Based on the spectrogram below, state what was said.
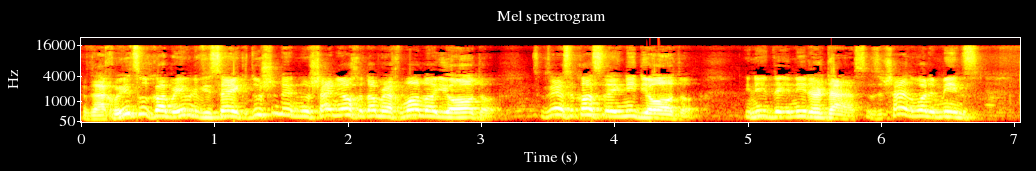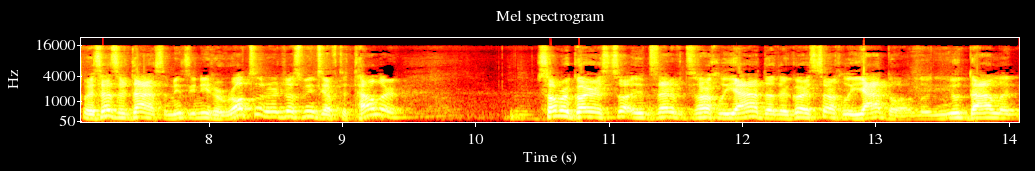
If the Achritzl come, even if you say Kedushin Nidnu Shain Yochad Amr Rechmano Yodo. So there's a cost that you need Yodo. You need you need her das. It's a shadow what it means when it says her das. It means you need her rotzen, or it just means you have to tell her. Some are guys instead of tzarich liyada, they're guys tzarich liyado. Yud dalet,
